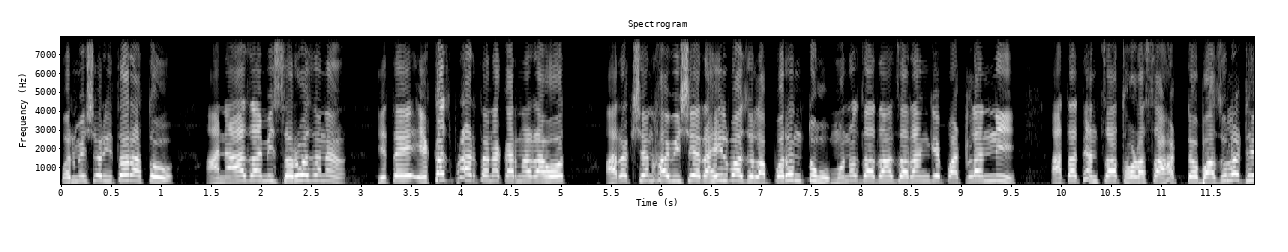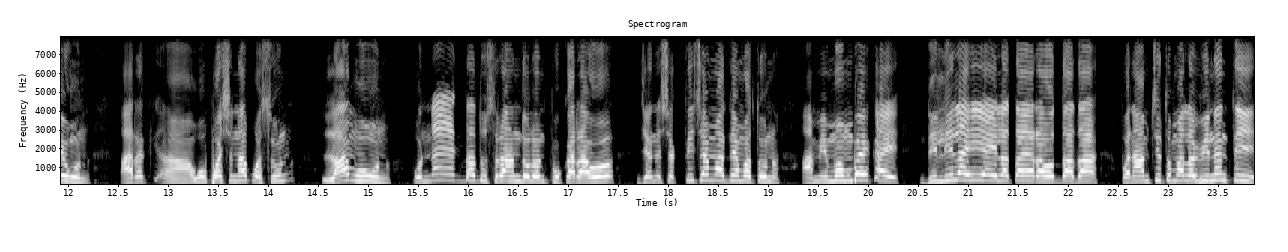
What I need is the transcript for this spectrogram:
परमेश्वर इथं राहतो. आणि आज आम्ही सर्वजण इथे एकच प्रार्थना करणार आहोत. आरक्षण हा विषय राहील बाजूला परंतु मनोजदादा जरांगे पाटलांनी आता त्यांचा थोडासा हट्ट बाजूला ठेवून आरक उपोषणापासून लांब होऊन पुन्हा एकदा दुसरं आंदोलन पुकारावं. जनशक्तीच्या माध्यमातून आम्ही मुंबई काय दिल्लीलाही यायला तयार आहोत दादा. पण आमची तुम्हाला विनंती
